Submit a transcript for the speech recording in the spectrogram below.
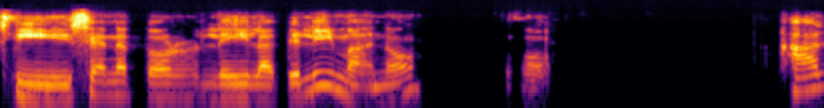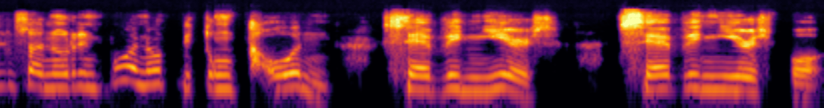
si Senator Leila De Lima 'no. Oh. Halos ano rin po 'no, 7 taon, 7 years. 7 years po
